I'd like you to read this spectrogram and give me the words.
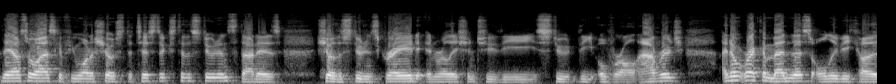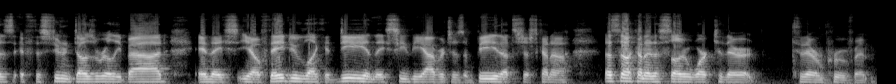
They also ask if you want to show statistics to the students, that is, show the student's grade in relation to the the overall average. I don't recommend this only because if the student does really bad and they, you know, if they do like a D and they see the average as a B, that's just gonna, that's not gonna necessarily work to their to their improvement.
